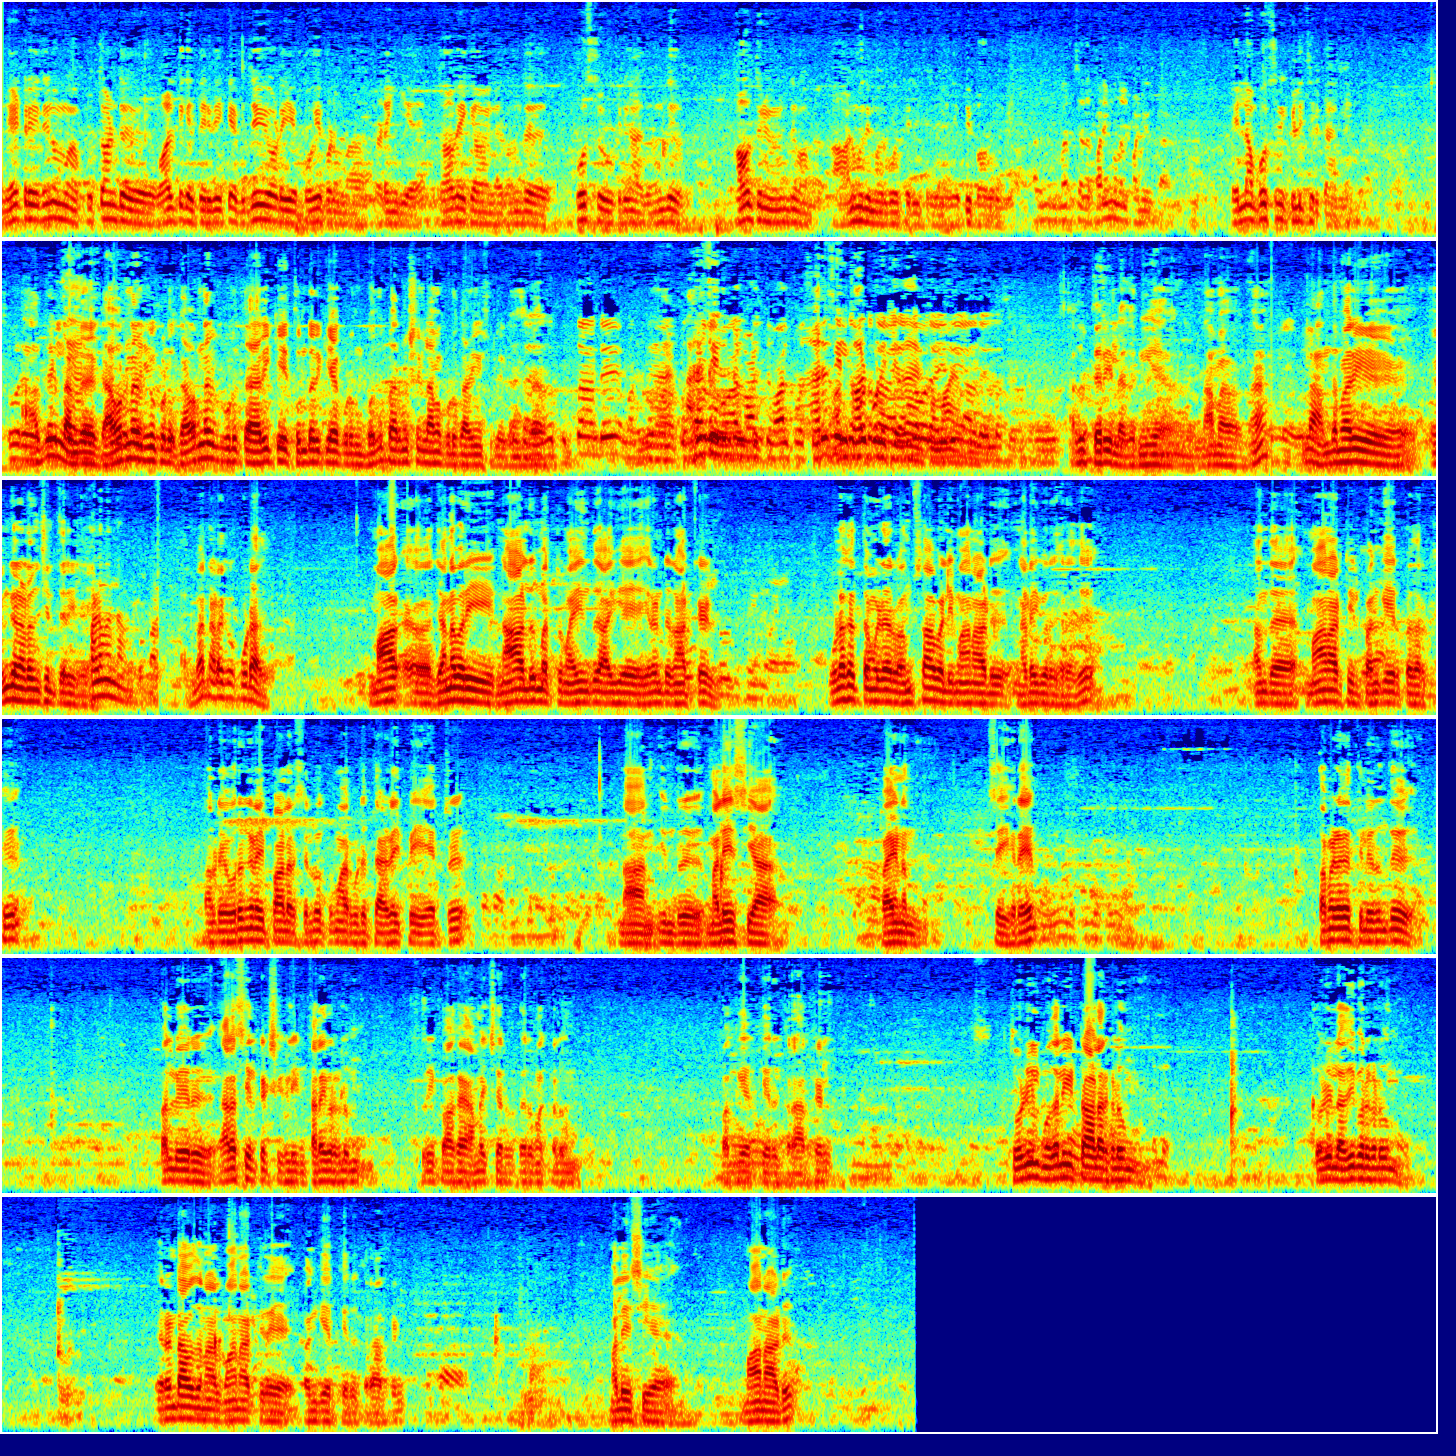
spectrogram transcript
நேற்றைய தினம் புத்தாண்டு வாழ்த்துக்கள் தெரிவிக்க விஜயோடைய புகைப்படம் அடங்கிய தாவேக்காவினர் வந்து போஸ்டர் விட்டுருக்காங்க அது வந்து காவல்துறை வந்து அனுமதி மறுபோது தெரிவிச்சிருக்காங்க எப்படி பார்க்குறீங்க அதை பறிமுதல் பண்ணியிருக்காங்க. எல்லா போஸ்டரையும் கிழிச்சிருக்காங்க. அது இல்லை அந்த கவர்னருக்கு கொடு கவர்னருக்கு கொடுத்த அறிக்கையை துண்டறிக்கையாக கொடுக்கும்போது பர்மிஷன் இல்லாமல் கொடுக்காதீங்கன்னு சொல்லியிருக்காங்க புத்தாண்டு அது இல்ல சார். அது தெரியல அது நீங்கள் நாம ஆ? இல்லை அந்த மாதிரி எங்கே நடந்துச்சுன்னு தெரியல. அது மாதிரி நடக்கக்கூடாது. மா ஜனவரி நாலு மற்றும் ஐந்து ஆகிய இரண்டு நாட்கள் உலகத்தமிழர் வம்சாவளி மாநாடு நடைபெறுகிறது. அந்த மாநாட்டில் பங்கேற்பதற்கு அவருடைய ஒருங்கிணைப்பாளர் செல்வகுமார் விடுத்த அழைப்பை ஏற்று நான் இன்று மலேசியா பயணம் செய்கிறேன். தமிழகத்திலிருந்து பல்வேறு அரசியல் கட்சிகளின் தலைவர்களும் குறிப்பாக அமைச்சர் பெருமக்களும் பங்கேற்க இருக்கிறார்கள். தொழில் முதலீட்டாளர்களும் தொழில் அதிபர்களும் இரண்டாவது நாள் மாநாட்டிலே பங்கேற்க இருக்கிறார்கள். மலேசிய மாநாடு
